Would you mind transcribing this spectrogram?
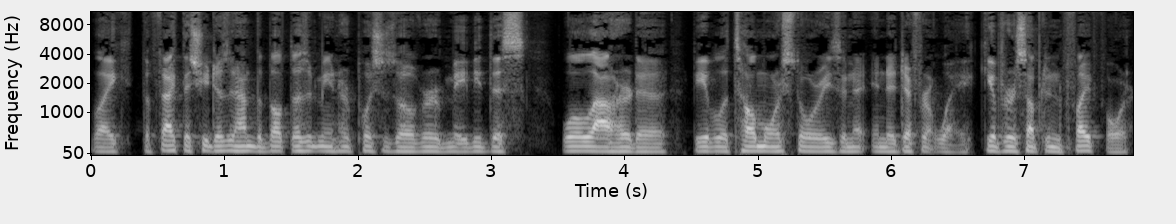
like the fact that she doesn't have the belt doesn't mean her push is over. Maybe this will allow her to be able to tell more stories in a, in a different way, give her something to fight for.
